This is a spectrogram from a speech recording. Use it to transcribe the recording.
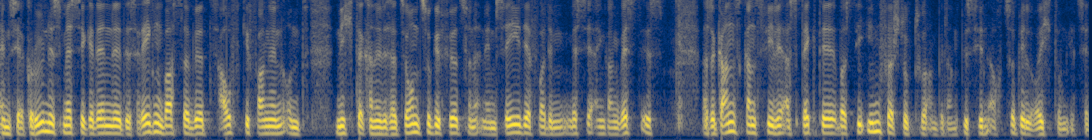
ein sehr grünes Messegelände. Das Regenwasser wird aufgefangen und nicht der Kanalisation zugeführt, sondern einem See, der vor dem Messeeingang West ist. Also ganz, ganz viele Aspekte, was die Infrastruktur anbelangt, bis hin auch zur Beleuchtung etc.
